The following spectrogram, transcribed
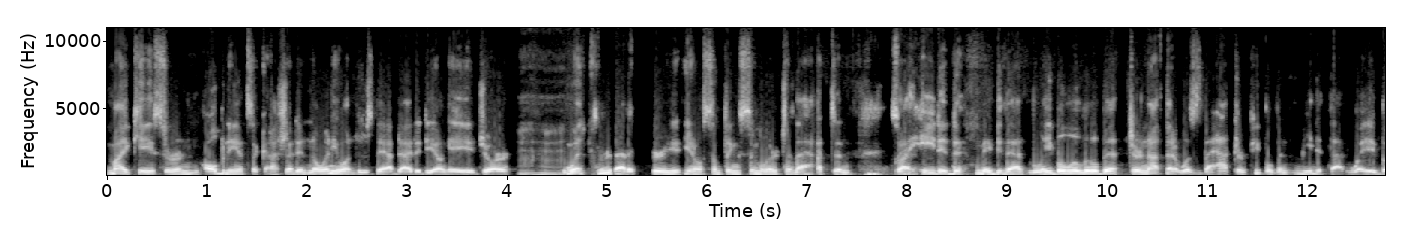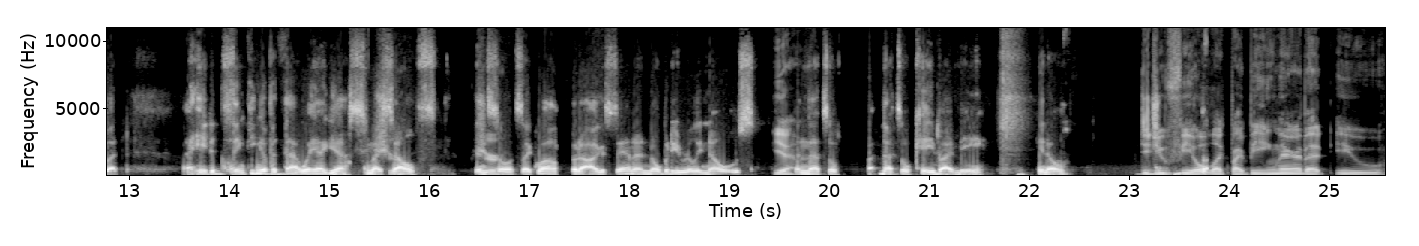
my case or in Albany, it's like, gosh, I didn't know anyone whose dad died at a young age or mm-hmm. went through that experience, you know, something similar to that. And so I hated maybe that label a little bit, or not that it was that, or people didn't mean it that way, but I hated thinking of it that way, I guess, myself. Sure. And sure. so it's like, well, go to Augustana and nobody really knows. Yeah. And that's, that's okay by me, you know? Did you feel like by being there that you,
